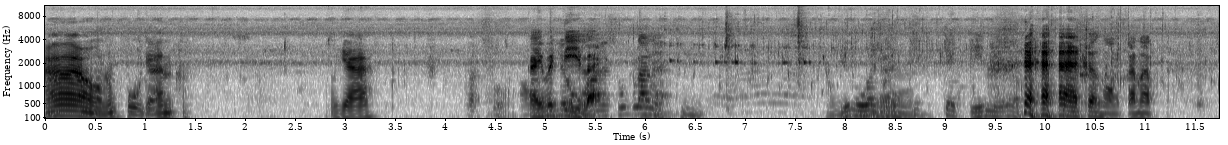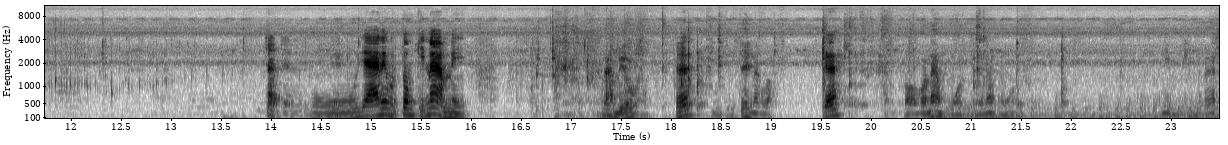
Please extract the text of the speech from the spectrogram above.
อ้าวน้องปู่จะอัน เอายา ไก่ไม่ตีแหละสุกแล้วเนี่ยหรือว่าเจ๊กินนี่หรอเครื่องของขนาดจัดเลยโอ้ยานี่มันต้มกินน้ำนี่ น้ำเดียวครับเอ๊ะ เต้นนักวะเขาเอาน้ำหัวกินน้ำหัวนี่มันกินไปแล้ว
